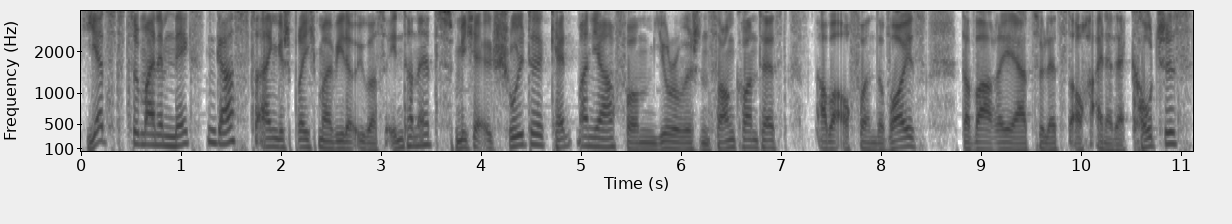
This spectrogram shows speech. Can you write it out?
Jetzt zu meinem nächsten Gast, ein Gespräch mal wieder übers Internet. Michael Schulte kennt man ja vom Eurovision Song Contest, aber auch von The Voice. Da war er ja zuletzt auch einer der Coaches Coaches.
